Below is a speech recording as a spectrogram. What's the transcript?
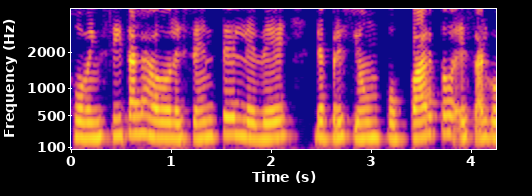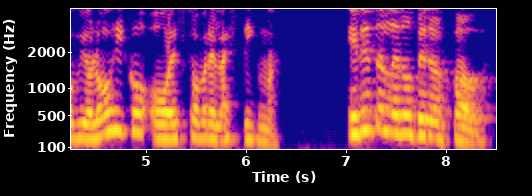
jovencita, las adolescentes le dé depresión postparto? ¿Es algo biológico o es sobre la estigma? It is a little bit of both.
